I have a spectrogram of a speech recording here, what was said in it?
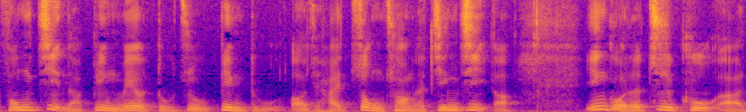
封禁啊，并没有堵住病毒，而且还重创了经济啊。英国的智库啊，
